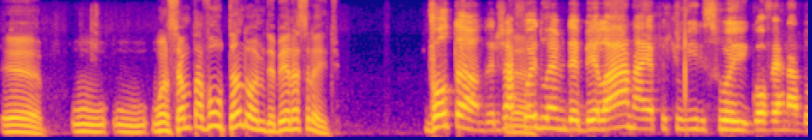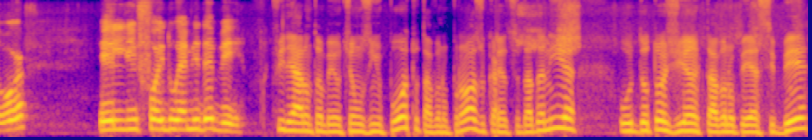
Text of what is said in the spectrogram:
É, o, o, o Anselmo está voltando ao MDB, né, Celeste? Voltando, ele já é. foi do MDB lá, na época que o Íris foi governador, ele foi do MDB. Filiaram também o Tiãozinho Porto, estava no PROS, o Carreiro de Cidadania, o Dr. Jean, que estava no PSB.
